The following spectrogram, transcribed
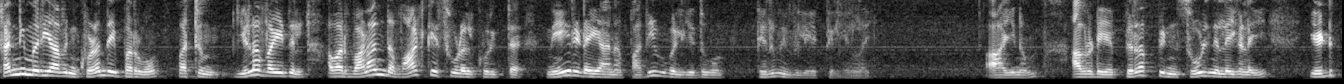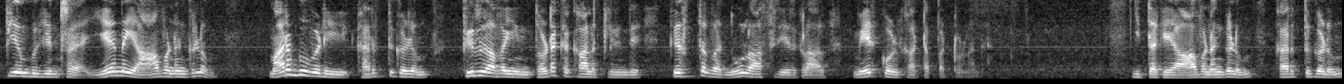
கன்னிமரியாவின் குழந்தை பருவம் மற்றும் இள வயதில் அவர் வளர்ந்த வாழ்க்கை சூழல் குறித்த நேரிடையான பதிவுகள் எதுவும் திருவிவிலியத்தில் இல்லை. ஆயினும் அவருடைய பிறப்பின் சூழ்நிலைகளை எடுத்தியம்புகின்ற ஏனைய ஆவணங்களும் மரபுவழி கருத்துக்களும் திரு அவையின் தொடக்க காலத்திலிருந்து கிறிஸ்தவ நூலாசிரியர்களால் மேற்கோள் காட்டப்பட்டுள்ளன. இத்தகைய ஆவணங்களும் கருத்துக்களும்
